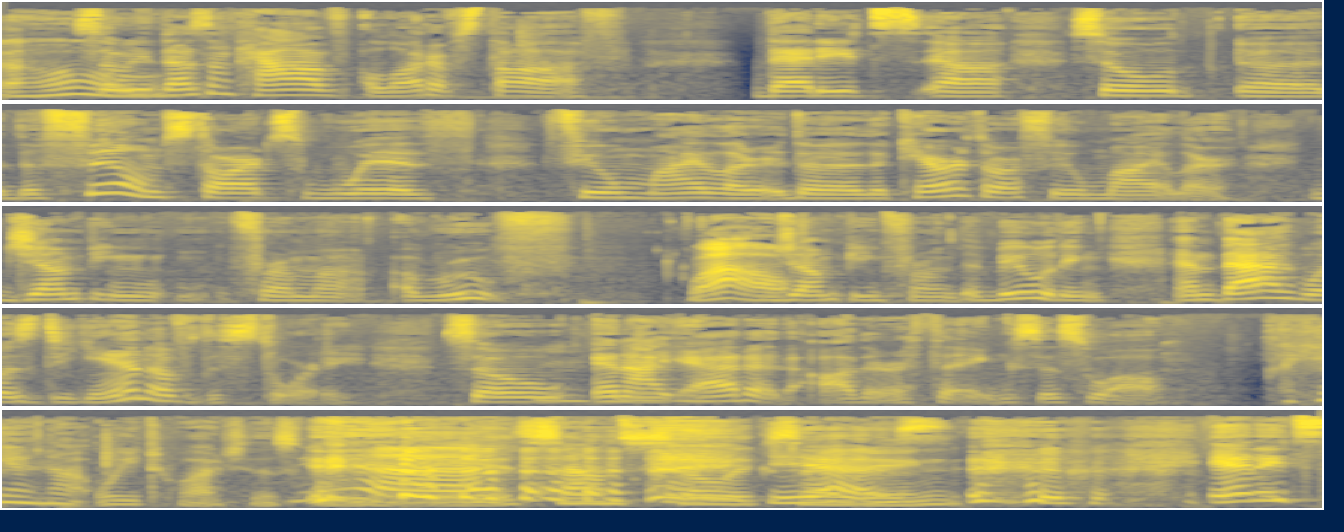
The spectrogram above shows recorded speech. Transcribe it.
Oh. So it doesn't have a lot of stuff that it's uh, so uh, the film starts with Phil Myler, the the character of Phil Myler, jumping from a, a roof. Wow. Jumping from the building. And that was the end of the story. So, and I Mm-hmm. added other things as well. I cannot wait to watch this. Yeah. it sounds so exciting. Yes. and it's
